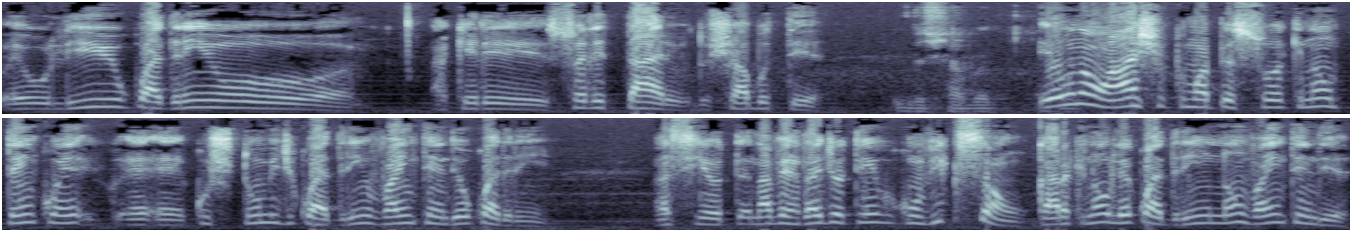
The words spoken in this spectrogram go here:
Eu li o quadrinho aquele solitário do Chabutê. Do Chabutê. Eu não acho que uma pessoa que não tem é, é, costume de quadrinho vai entender o quadrinho. Assim, eu, na verdade eu tenho convicção. O cara que não lê quadrinho não vai entender.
